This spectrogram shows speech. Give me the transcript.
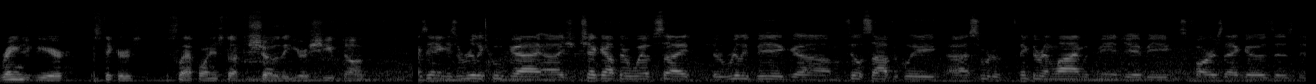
range gear stickers to slap on your stuff to show that you're a sheepdog. Inc. is a really cool guy. Uh, you should check out their website. They're really big um, philosophically. Uh, sort of think they're in line with me and JB as far as that goes, as the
